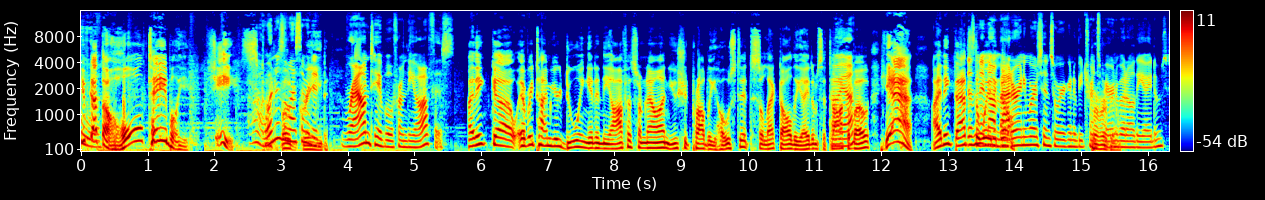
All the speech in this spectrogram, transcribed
You've got the whole table. You- Gee. Oh, when was the last time we did round table from the office? I think uh, every time you're doing it in the office from now on, you should probably host it, select all the items to talk Oh, yeah? about. Yeah, I think that's Doesn't the it way not to go. matter anymore since we're going to be transparent Proverbial. about all the items?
